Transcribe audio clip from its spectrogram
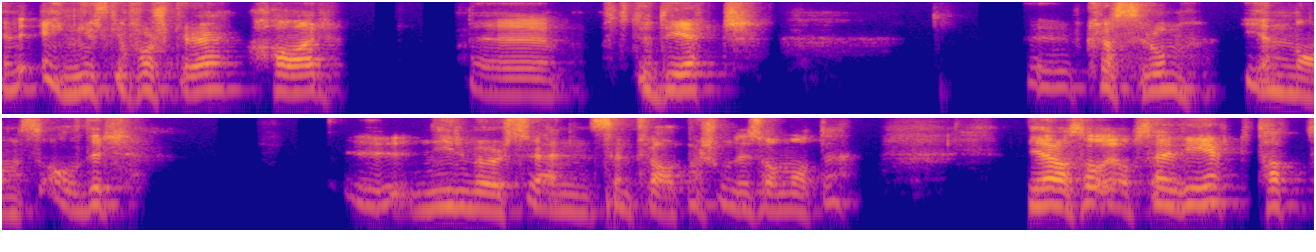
en engelske forskere har eh, studert klasserom i en mannsalder. Neil Mercer er en sentral person i sånn måte. De har altså observert, tatt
